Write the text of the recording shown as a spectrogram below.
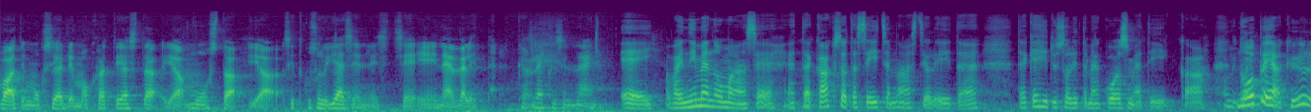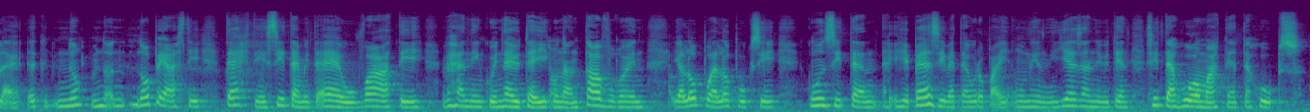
vaatimuksia demokratiasta ja muusta, ja sitten kun se oli jäsen, niin sit se ei enää välittänyt. Näkisin näin. Ei, vai nimenomaan se, että 2007 asti oli tämä, tämä kehitys oli tämä kosmetiikkaa. Oli Nopea kyllä, no, no, nopeasti tehtiin sitä, mitä EU vaatii, vähän niin kuin näyteikunan tavoin. Ja loppujen lopuksi, kun sitten he pääsivät Euroopan unionin jäsenyyteen, sitten huomattiin, että hups,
